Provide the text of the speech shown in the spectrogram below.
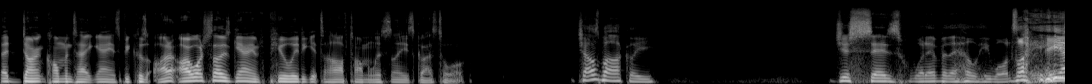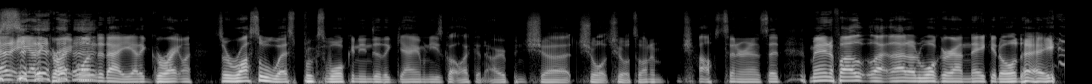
that don't commentate games because I, I watch those games purely to get to halftime and listen to these guys talk. Charles Barkley just says whatever the hell he wants. Like He had, he had a great one today. He had a great one. So Russell Westbrook's walking into the game and he's got like an open shirt, short shorts on, and Charles turned around and said, "Man, if I look like that, I'd walk around naked all day."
